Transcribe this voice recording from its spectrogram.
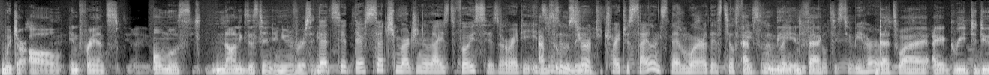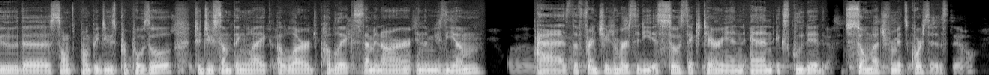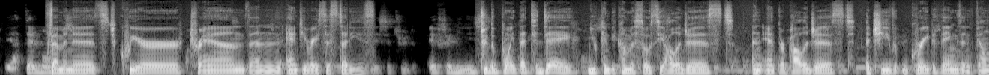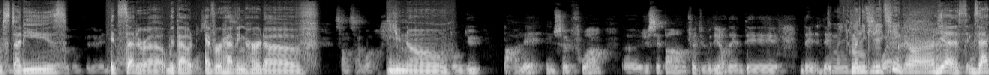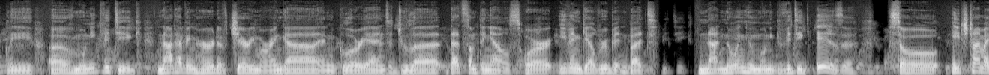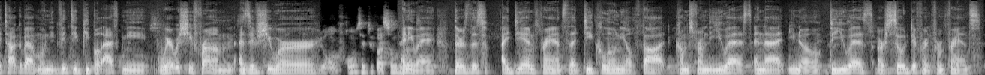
which are all in France almost non existent in universities. That's it. There's such marginalized voices already. It Absolutely. seems absurd to try to silence them where they're still facing Absolutely. great In fact, difficulties to be heard. That's why I agreed to do the Centre Pompidou's proposal to do something like a large public seminar in the museum as the French university is so sectarian and excluded so much from its courses feminist, queer, trans, and anti racist studies. To the point that today you can become a sociologist, an anthropologist, achieve great things in film studies, etc., without ever having heard of, you know, euh, je sais pas, en fait, je veux dire des, des, des, des Monique, Monique Wittig. Or... Yes, exactly. Of Monique Wittig. Not having heard of Cherríe Moraga and Gloria Anzaldúa, that's something else. Or even Gail Rubin, but not knowing who Monique Wittig is. So each time I talk about Monique Wittig, people ask me, where was she from? As if she were. Anyway, there's this idea in France that decolonial thought comes from the US and that, you know, the US are so different from France.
